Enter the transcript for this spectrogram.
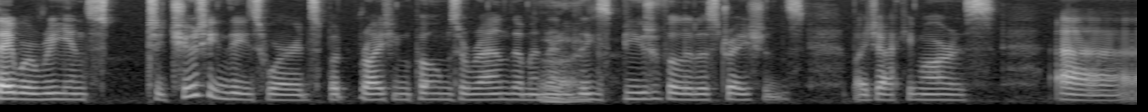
they were reinstituting these words, but writing poems around them, and then Right. these beautiful illustrations by Jackie Morris. Uh,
